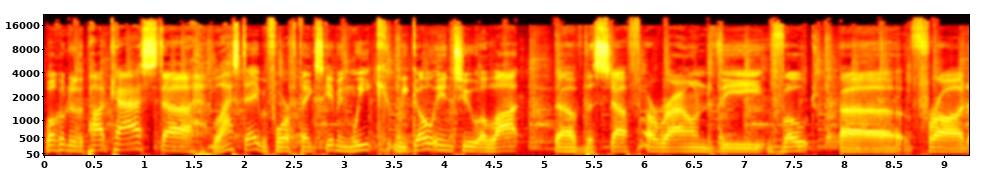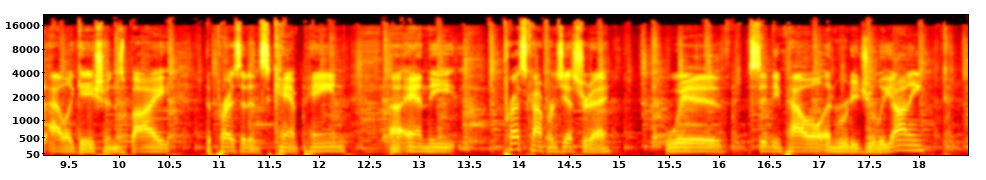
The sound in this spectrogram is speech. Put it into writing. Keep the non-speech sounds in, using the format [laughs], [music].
Welcome to the podcast. Uh, last day before Thanksgiving week, we go into a lot of the stuff around the vote uh, fraud allegations by the president's campaign uh, and the press conference yesterday with Sidney Powell and Rudy Giuliani.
